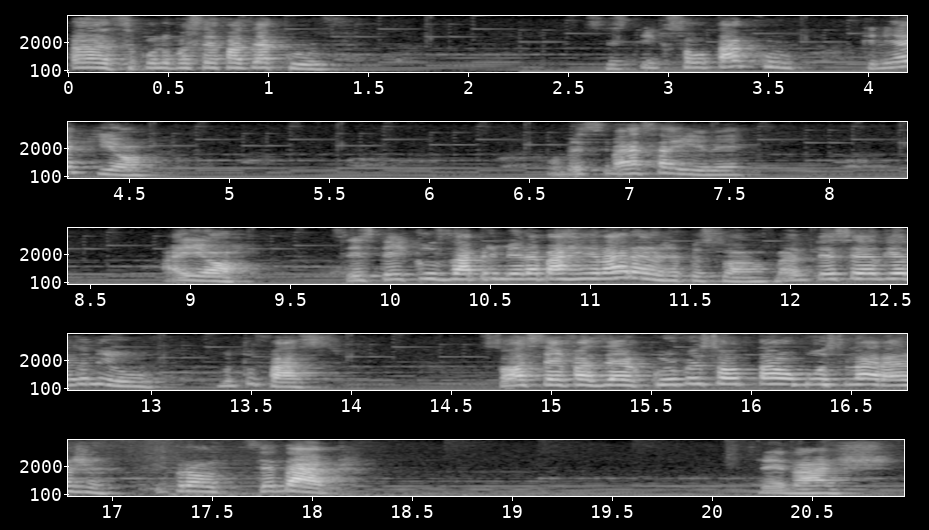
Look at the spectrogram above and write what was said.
antes, quando você fazer a curva. Vocês têm que soltar a curva. Que nem aqui, ó. Vamos ver se vai sair, né? Aí, ó. Vocês têm que usar a primeira barrinha laranja, pessoal. Mas não tem segredo nenhum. Muito fácil. Só você fazer a curva e soltar o boost laranja. E pronto, CW. Frenagem.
